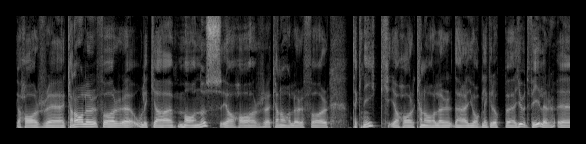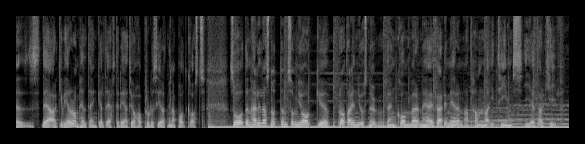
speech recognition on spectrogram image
Jag har eh, kanaler för eh, olika manus, jag har kanaler för teknik, jag har kanaler där jag lägger upp ljudfiler. Där jag arkiverar dem helt enkelt efter det att jag har producerat mina podcasts. Så den här lilla snutten som jag pratar in just nu, den kommer när jag är färdig med den att hamna i Teams i ett arkiv.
